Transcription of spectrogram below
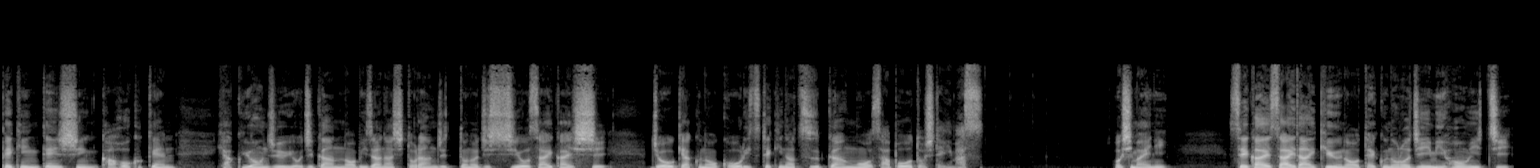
北京天津河北圏144時間のビザなしトランジットの実施を再開し乗客の効率的な通関をサポートしています。おしまいに世界最大級のテクノロジー見本市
